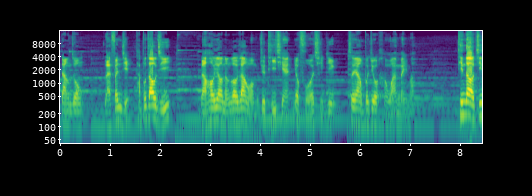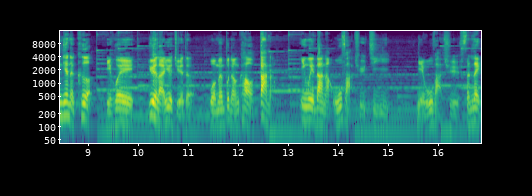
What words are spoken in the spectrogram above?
当中来分解，它不着急，然后又能够让我们去提前，又符合情境，这样不就很完美吗？听到今天的课，你会越来越觉得我们不能靠大脑，因为大脑无法去记忆。也无法去分类。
